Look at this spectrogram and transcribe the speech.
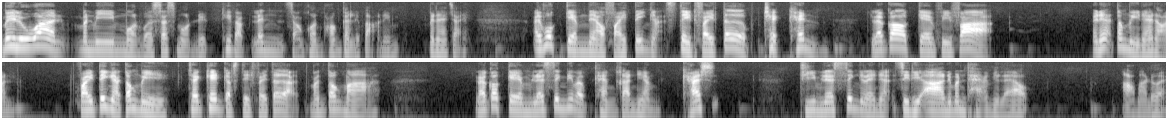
ไม่รู้ว่ามันมีโหมด versus โหมดที่แบบเล่นสองคนพร้อมกันหรือเปล่านี่ไม่แน่ใจ ไอ้พวกเกมแนว fighting อะ Street Fighter Tekken แล้วก็เกม FIFA อันเนี้ยต้องมีแน่นอน Fighting อะต้องมี Tekken กับ Street Fighter อะมันต้องมา แล้วก็เกม Racing ที่แบบแข่งกันอย่าง Crash Team Racing อะไรเนี่ย CTR นี่มันแถมอยู่แล้ว เอามาด้วย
